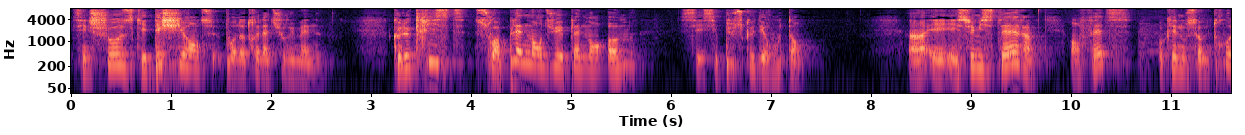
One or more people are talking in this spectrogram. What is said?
c'est une chose qui est déchirante pour notre nature humaine. Que le Christ soit pleinement Dieu et pleinement homme, c'est plus que déroutant. et, et, ce mystère, en fait, auquel nous sommes trop,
